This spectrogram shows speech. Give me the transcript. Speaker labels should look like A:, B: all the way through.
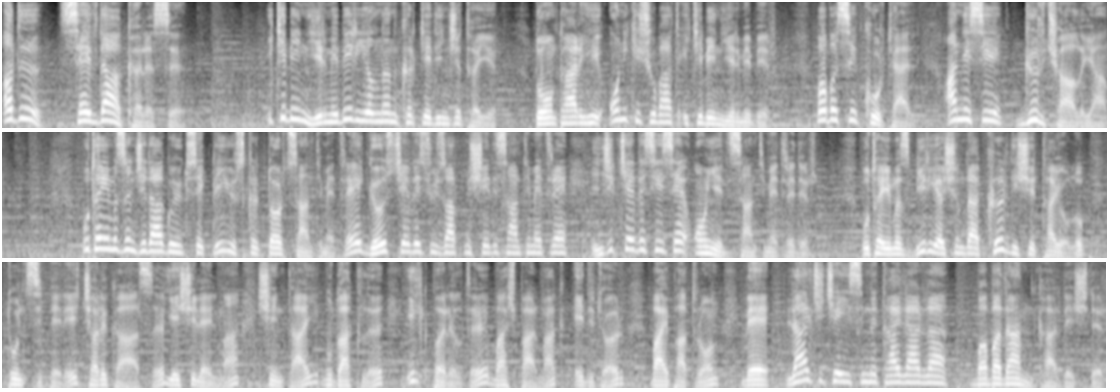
A: Adı Sevda Karası. 2021 yılının 47. tayı. Doğum tarihi 12 Şubat 2021. Babası Kurtel, annesi Gür Çağlayan. Bu tayımızın cidago yüksekliği 144 cm, göğüs çevresi 167 cm, incik çevresi ise 17 cm'dir. Bu tayımız 1 yaşında kır dişi tay olup tunç siperi, çarık ağası, yeşil elma, şintay, budaklı, ilk parıltı, başparmak, editör, bay patron ve lal çiçeği isimli taylarla babadan kardeştir.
